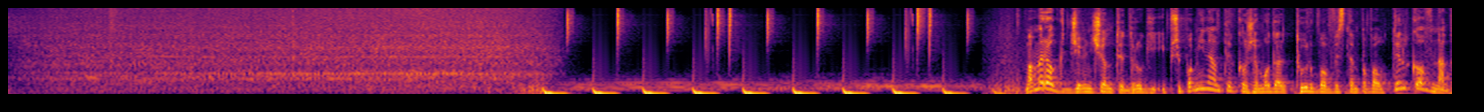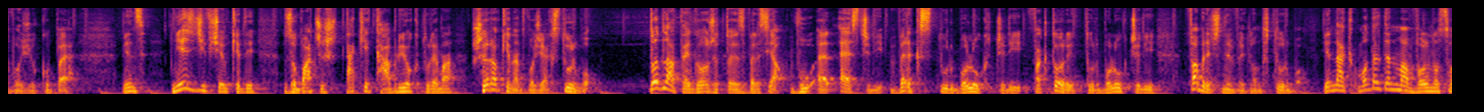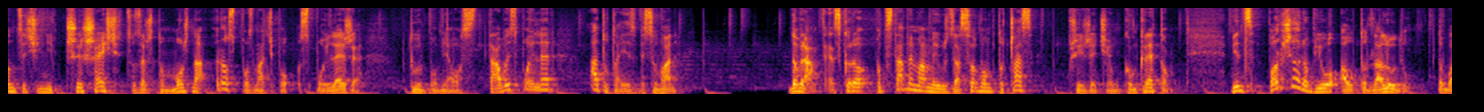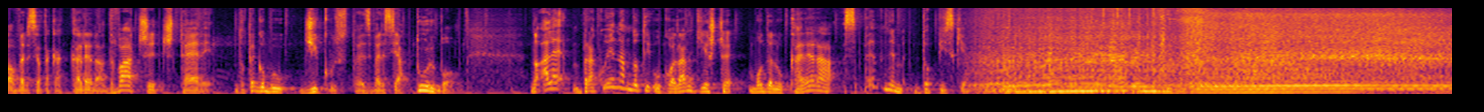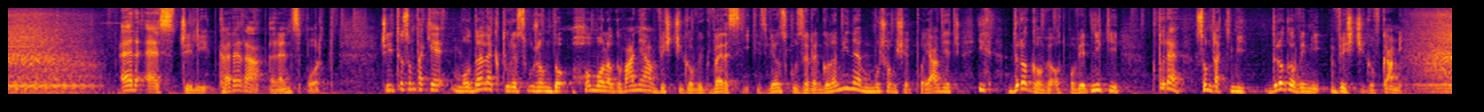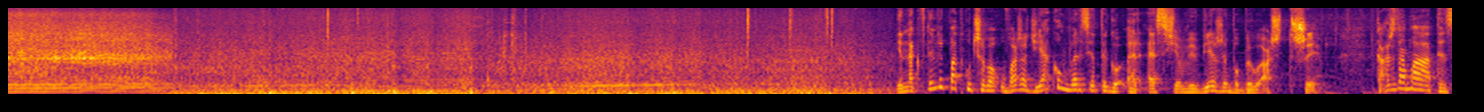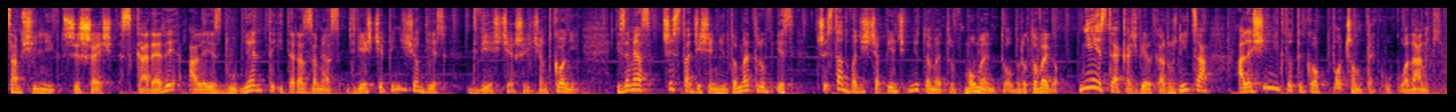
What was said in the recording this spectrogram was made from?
Mamy rok 92 i przypominam tylko, że model turbo występował tylko w nadwoziu coupé. Więc nie zdziw się, kiedy zobaczysz takie cabrio, które ma szerokie nadwozie jak z turbo. To dlatego, że to jest wersja WLS, czyli Werks Turbo Look, czyli Factory Turbo Look, czyli fabryczny wygląd turbo. Jednak model ten ma wolnosący silnik 3.6, co zresztą można rozpoznać po spoilerze. Turbo miało stały spoiler, a tutaj jest wysuwany. Dobra, skoro podstawy mamy już za sobą, to czas przyjrzeć się konkretom. Więc Porsche robiło auto dla ludu. To była wersja taka Carrera 2 czy 4. Do tego był Dzikus, to jest wersja turbo. No ale brakuje nam do tej układanki jeszcze modelu Carrera z pewnym dopiskiem. RS, czyli Carrera Rennsport. Czyli to są takie modele, które służą do homologowania wyścigowych wersji i w związku z regulaminem muszą się pojawiać ich drogowe odpowiedniki, które są takimi drogowymi wyścigówkami. Jednak w tym wypadku trzeba uważać, jaką wersję tego RS się wybierze, bo były aż trzy. Każda ma ten sam silnik 3.6 z Carrery, ale jest dłubnięty i teraz zamiast 250 jest 260 koni. I zamiast 310 Nm jest 325 Nm momentu obrotowego. Nie jest to jakaś wielka różnica, ale silnik to tylko początek układanki.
